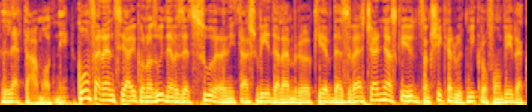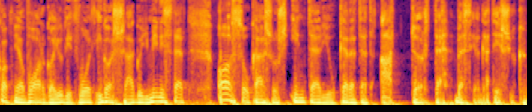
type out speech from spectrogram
letámadni. Konferenciájukon az úgynevezett szuverenitás védelemről kérdezve Csernyászki Juditnak sikerült mikrofon végre kapni a Varga Judit volt igazságügyi minisztert, a szokásos interjú keretet áttörte beszélgetésük.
